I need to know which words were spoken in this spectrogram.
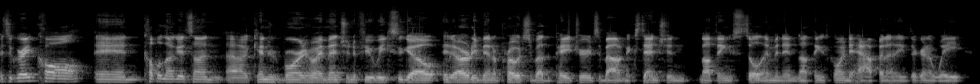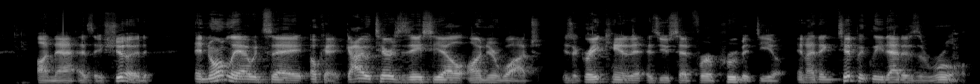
It's a great call, and a couple nuggets on uh, Kendrick Bourne, who I mentioned a few weeks ago. It had already been approached about the Patriots about an extension. Nothing's still imminent. Nothing's going to happen. I think they're going to wait on that as they should. And normally, I would say, okay, guy who tears his ACL on your watch is a great candidate, as you said, for a prove it deal. And I think typically that is a rule.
